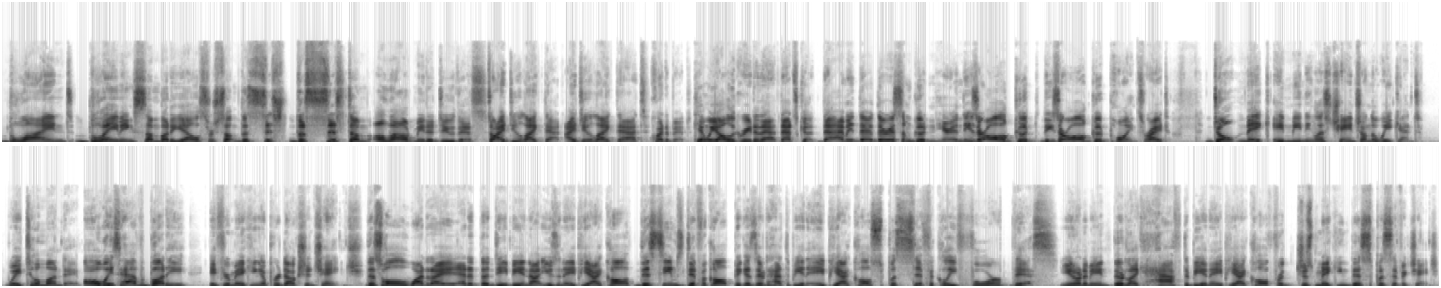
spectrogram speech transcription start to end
blind blaming somebody else or something. The the system allowed me to do this, so I do like that. I do like that quite a bit. Can we all agree to that? That's good. That, I mean, there there is some good in here, and these are all good. These are all good points, right? Don't make a meaningless change on the weekend. Wait till Monday. Always have a buddy if you're making a production change. This whole why did I edit the DB and not use an API call? This seems difficult because there'd have to be an API call specifically for this. You know what I mean? There'd like have to be an API call for just making this specific change.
